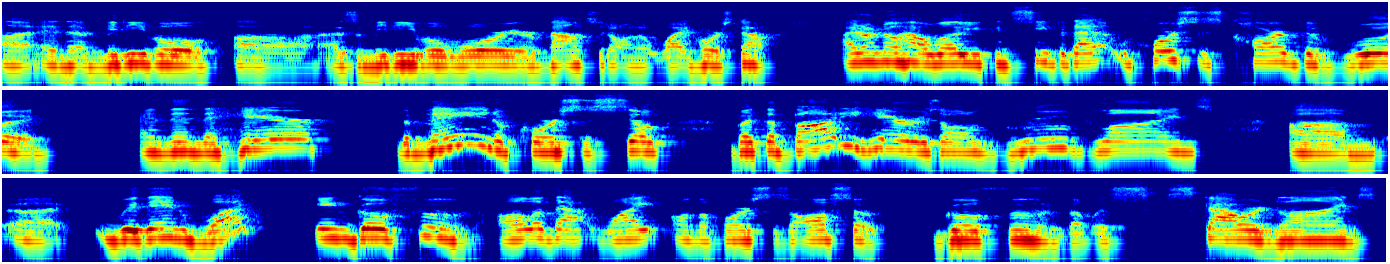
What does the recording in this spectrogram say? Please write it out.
uh, in a medieval, uh, as a medieval warrior mounted on a white horse. Now, I don't know how well you can see, but that horse is carved of wood. And then the hair, the mane, of course, is silk, but the body hair is all grooved lines um, uh, within what? In Gofun. All of that white on the horse is also Gofun, but with scoured lines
